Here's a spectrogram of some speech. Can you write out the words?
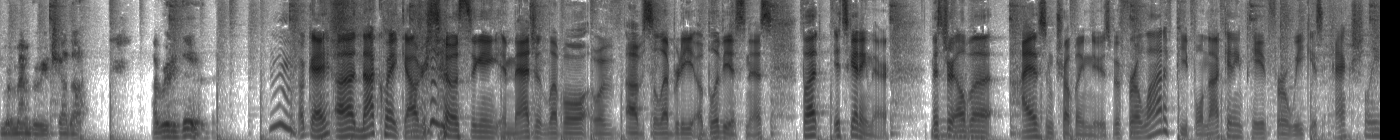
remember each other. I really do. Hmm, okay, uh, not quite Gal Gadot singing Imagine level of, of celebrity obliviousness, but it's getting there. Mr. Elba, I have some troubling news, but for a lot of people, not getting paid for a week is actually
